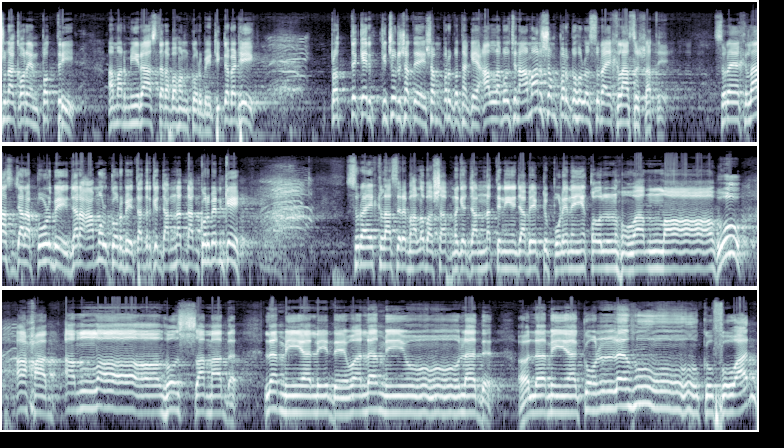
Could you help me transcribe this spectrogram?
ঘোষণা করেন, পত্রী, আমার মিরাজ তারা বহন করবে। ঠিক না ঠিক প্রত্যেকের কিছুর সাথে সম্পর্ক থাকে। আল্লাহ বলছেন, আমার সম্পর্ক হলো সুরা এখলাসের সাথে। সুরা এখলাস যারা পড়বে, যারা আমল করবে, তাদেরকে জান্নাত দান করবেন কে? সুরা এখলাসের ভালোবাসা আপনাকে জান্নাতে নিয়ে যাবে। একটু পড়ে নেই। কল হুয়াল্লাহু আহাদ, আল্লাহু ওয়া লাম ইউলাদ ওয়া লাম ইয়াকুল লাহু কুফুয়ান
